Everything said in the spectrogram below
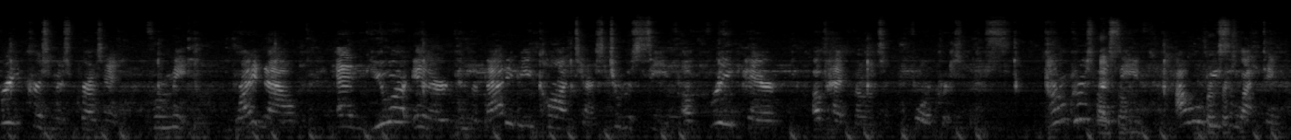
free Christmas present from me right now, selecting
